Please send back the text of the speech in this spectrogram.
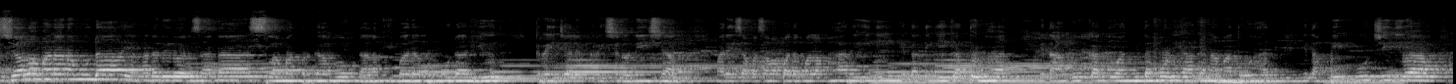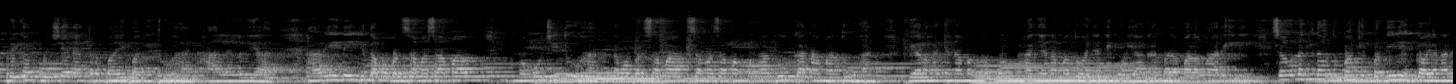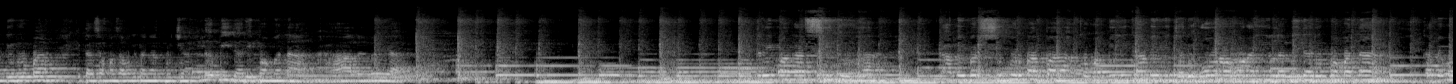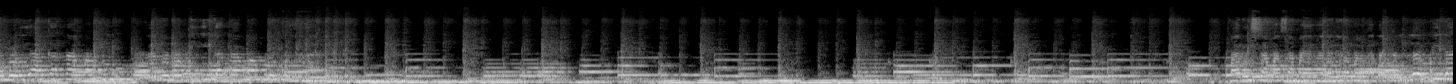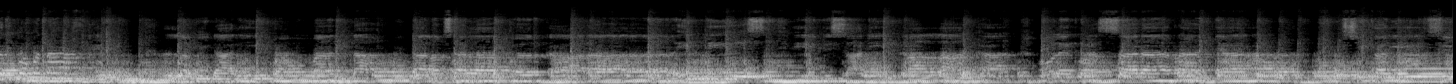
Shalom anak-anak muda yang ada di luar sana. Selamat bergabung dalam ibadah pemuda Youth Gereja Kris Indonesia Mari sama-sama pada malam hari ini Kita tinggikan Tuhan Kita agungkan Tuhan Kita muliakan nama Tuhan. Kita puji dia Berikan pujian yang terbaik bagi Tuhan. Haleluya. Hari ini kita mau bersama-sama Memuji Tuhan. Kita mau bersama sama-sama mengagungkan nama Tuhan. Biarlah hanya nama hanya nama Tuhan yang dimuliakan pada malam hari ini. Saya kita untuk bangkit berdiri. Engkau yang ada di rumah kita sama-sama kita akan pujian lebih dari pemenang. Haleluya. Kasih Tuhan. Kami bersyukur Bapa, Engkau memilih kami menjadi orang-orang yang lebih dari pemenang. Kami memuliakan namamu, kami meninggikan namamu Tuhan. Mari sama-sama yang ada di rumah katakan lebih dari pemenang Lebih dari pemenang dalam salah perkara Jika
